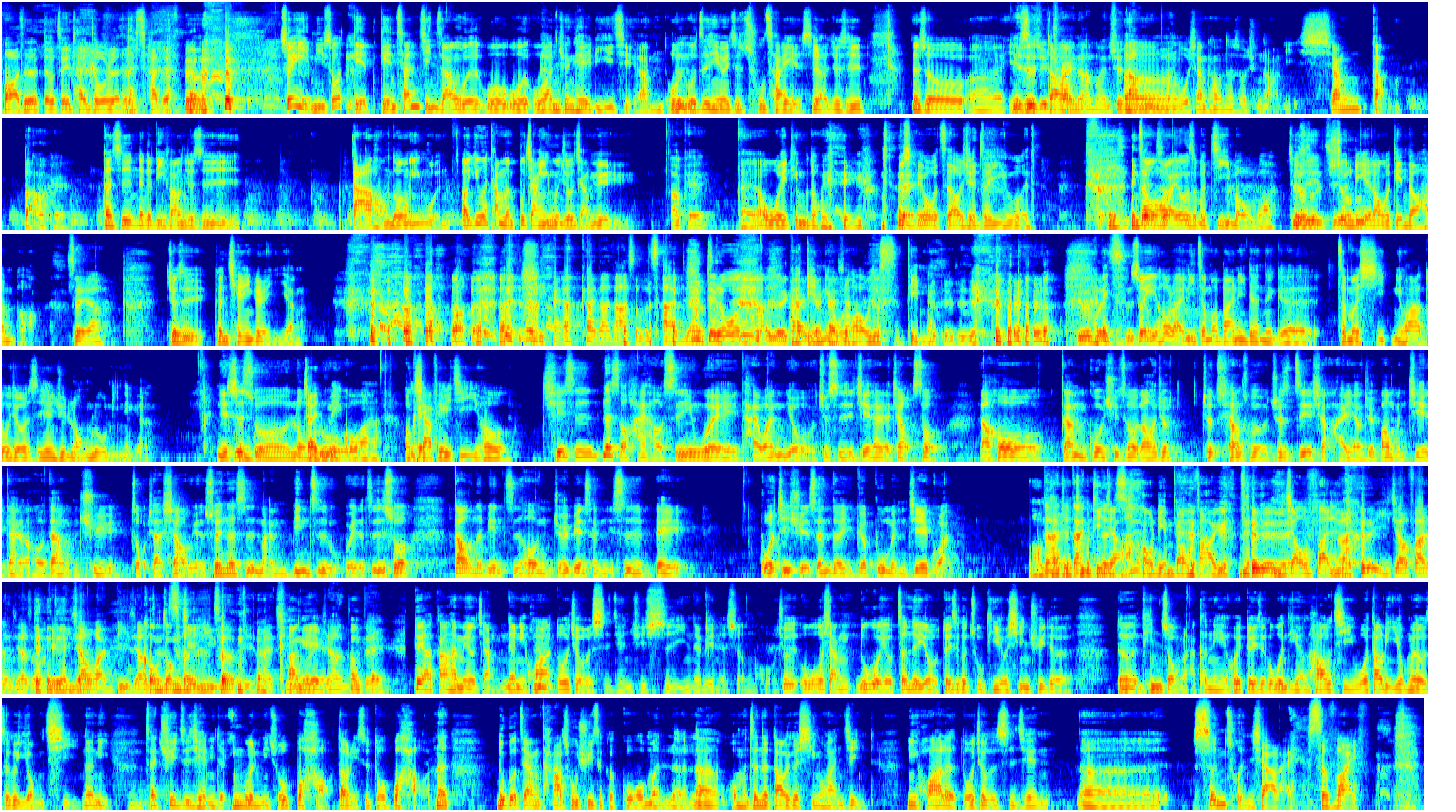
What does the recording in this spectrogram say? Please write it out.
哇，真的得罪太多人了，惨的。所以你说点点餐紧张，我我我我完全可以理解啊。我我之前有一次出差也是啊，就是那时候呃，也是去 China 吗？你去大陆吗？我想想看，我那时候去哪里？香港吧。OK，但是那个地方就是大家好像都用英文哦，因为他们不讲英文就是讲粤语。OK，呃，我也听不懂粤语，所以我只好选择英文。你知道我后来用什么计谋吗？就是顺利的让我点到汉堡。怎样？就是跟前一个人一样。但是你还要看他拿什么餐？这样 对了，我很怕他点牛的话，我就死定了。对对对，因为会吃。所以后来你怎么把你的那个怎么习？你花了多久的时间去融入你那个？你是说融入在美国啊？你下飞机以后，其实那时候还好，是因为台湾有就是接待的教授，然后带他们过去之后，然后就。就像说，就是自己的小孩一样，就帮我们接待，然后带我们去走一下校园，所以那是蛮宾至如归的。只是说到那边之后，你就会变成你是被国际学生的一个部门接管。那就怎么听起来好像联邦法院 移交犯人，移交犯人这样子，移交完毕这样子，空中监狱特别来 抗议这样子。对对啊，刚刚还没有讲，那你花了多久的时间去适应那边的生活？就是我我想，如果有真的有对这个主题有兴趣的的听众啦，可能也会对这个问题很好奇，我到底有没有这个勇气？那你在去之前，你的英文你说不好，到底是多不好？那如果这样踏出去这个国门了，那我们真的到一个新环境，你花了多久的时间？呃，生存下来，survive，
